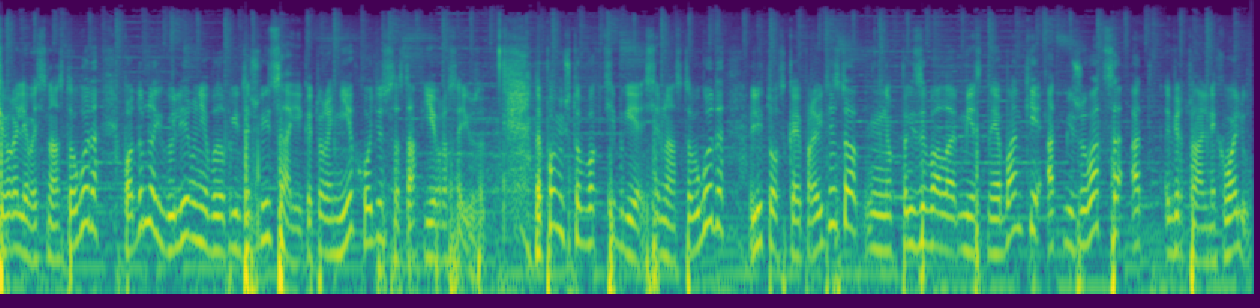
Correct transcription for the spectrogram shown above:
Феврале 2018 года подобное регулирование было принято в Швейцарии, которая не входит в состав Евросоюза. Напомню, что в октябре 2017 года литовское правительство призывало местные банки отмежеваться от виртуальных валют.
